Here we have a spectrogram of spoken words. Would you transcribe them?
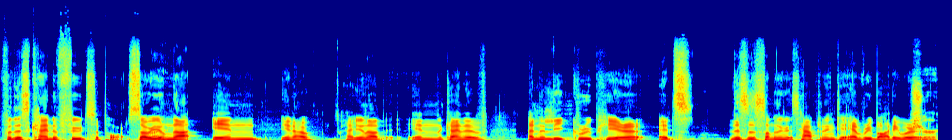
For this kind of food support. So you're not in, you know, uh, you're not in the kind of an elite group here. It's this is something that's happening to everybody. We're, Sure.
